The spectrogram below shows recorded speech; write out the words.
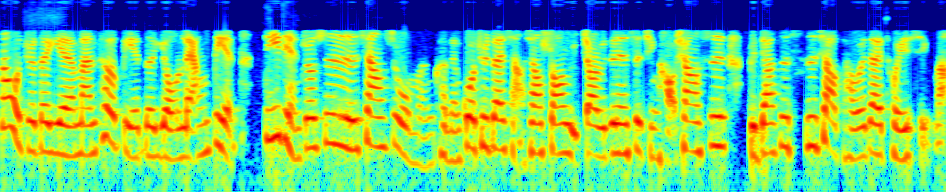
那我觉得也蛮特别的，有两点。第一点就是像是我们可能过去在想象双语教育这件事情，好像是比较是私校才会在推行嘛。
